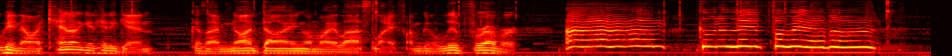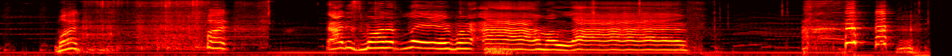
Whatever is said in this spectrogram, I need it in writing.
Okay, now I cannot get hit again because I'm not dying on my last life. I'm gonna live forever. I'm gonna live forever. What? But I just want to live where I'm alive.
